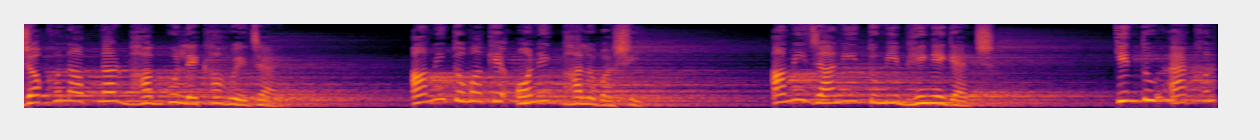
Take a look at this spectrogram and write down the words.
যখন আপনার ভাগ্য লেখা হয়ে যায়। আমি তোমাকে অনেক ভালোবাসি। আমি জানি তুমি ভেঙে গেছ। কিন্তু এখন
